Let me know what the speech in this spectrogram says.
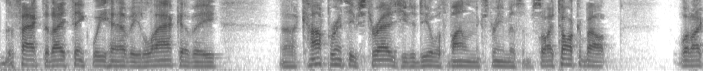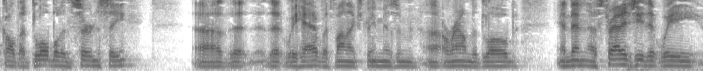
the fact that I think we have a lack of a uh, comprehensive strategy to deal with violent extremism. So I talk about what I call the global insurgency uh, that that we have with violent extremism uh, around the globe, and then a strategy that we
